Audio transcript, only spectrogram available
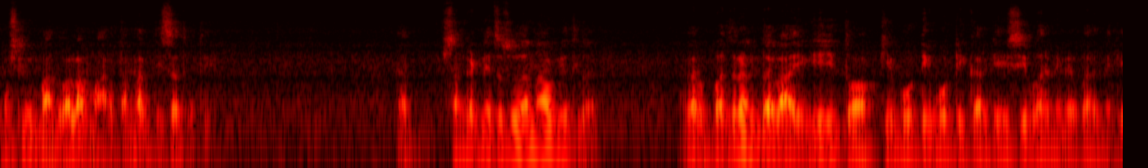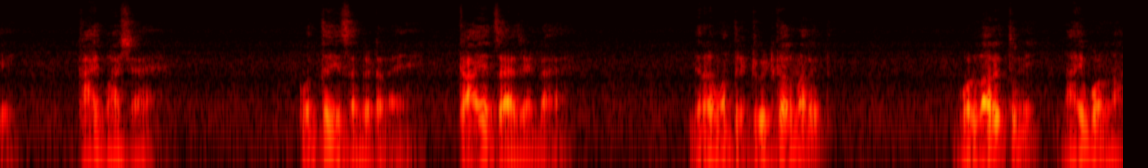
मुस्लिम बांधवाला मारताना दिसत होते. त्या संघटनेचं सुद्धा नाव घेतलं. अगर बजरंग दल आएगी तो आपकी बोटी बोटी करके इसी भरने में भर देंगे। काय भाषा आहे कोणतंही संघटन आहे काय याचा अजेंडा आहे गृहमंत्री ट्विट करणार आहेत? बोलणार आहेत तुम्ही? नाही बोलणार.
